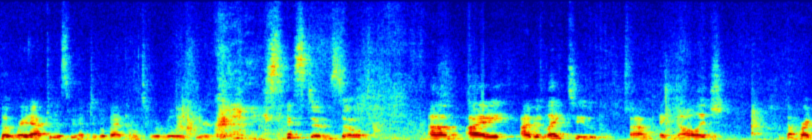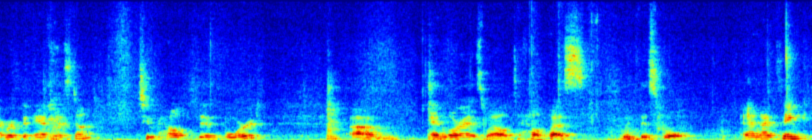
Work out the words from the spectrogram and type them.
But right after this, we have to go back into a really bureaucratic system. So um, I, I would like to um, acknowledge the hard work that Anne has done to help the board um, and Laura as well to help us with this goal. And I think,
